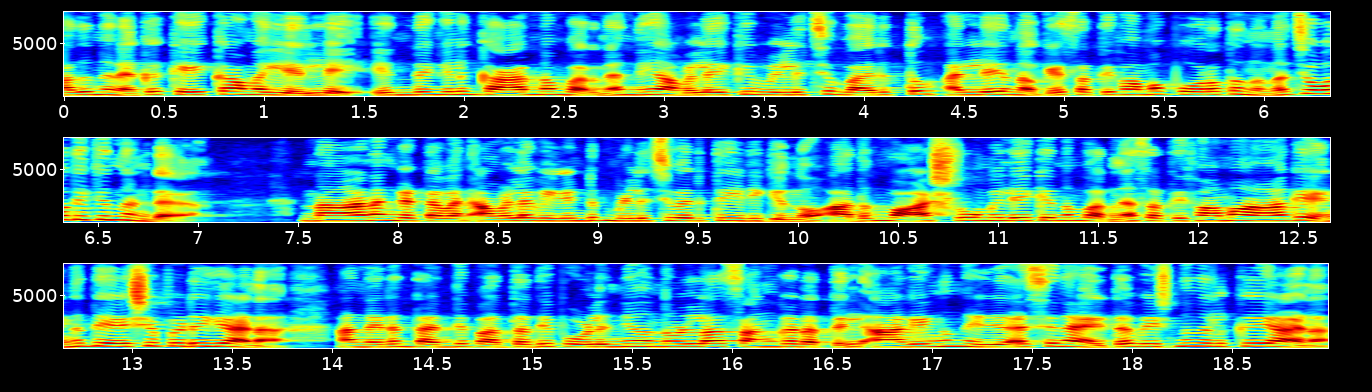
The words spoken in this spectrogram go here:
അത് നിനക്ക് കേൾക്കാൻ വയ്യല്ലേ? എന്തെങ്കിലും കാരണം പറഞ്ഞാൽ നീ അവളേക്ക് വിളിച്ച് വരുത്തും അല്ലേ? എന്നൊക്കെ സത്യഭാമ പുറത്തുനിന്ന് ചോദിക്കുന്നുണ്ട്. നാണം കെട്ടവൻ അവളെ വീണ്ടും വിളിച്ചു വരുത്തിയിരിക്കുന്നു. അതും വാഷ്റൂമിലേക്കെന്നും പറഞ്ഞ് സത്യഭാമ ആകെ അങ്ങ് ദേഷ്യപ്പെടുകയാണ്. അന്നേരം തന്റെ പദ്ധതി പൊളിഞ്ഞു എന്നുള്ള സങ്കടത്തിൽ ആകെ അങ്ങ് നിരാശനായിട്ട് വിഷ്ണു നിൽക്കുകയാണ്.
